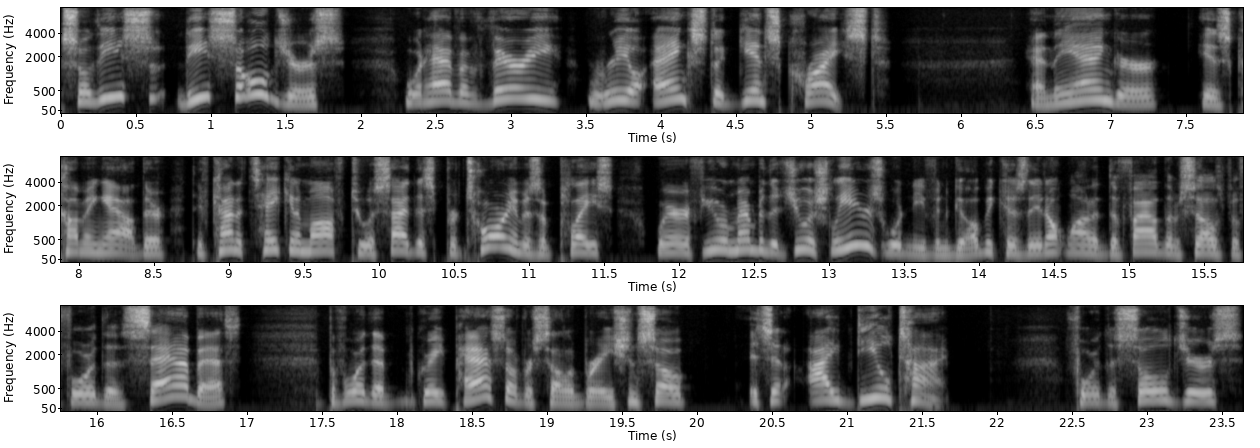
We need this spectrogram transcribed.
So these these soldiers would have a very real angst against Christ. And the anger is coming out. They're, they've kind of taken him off to a side. This praetorium is a place where, if you remember, the Jewish leaders wouldn't even go because they don't want to defile themselves before the Sabbath, before the great Passover celebration. So it's an ideal time for the soldiers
